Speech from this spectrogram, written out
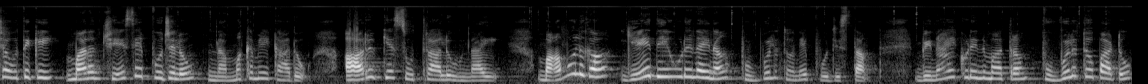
చవితికి మనం చేసే పూజలో నమ్మకమే కాదు ఆరోగ్య సూత్రాలు ఉన్నాయి. మామూలుగా ఏ దేవుడినైనా పువ్వులతోనే పూజిస్తాం. వినాయకుడిని మాత్రం పువ్వులతో పాటు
